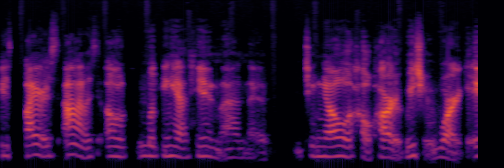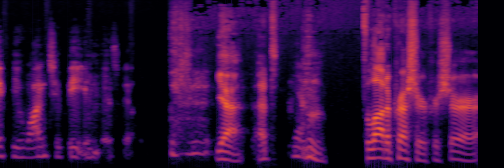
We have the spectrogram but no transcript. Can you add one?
inspires us of looking at him and uh, to know how hard we should work if we want to be in this field. Yeah, that's yeah. a lot of pressure for sure.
